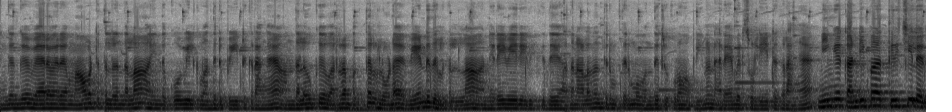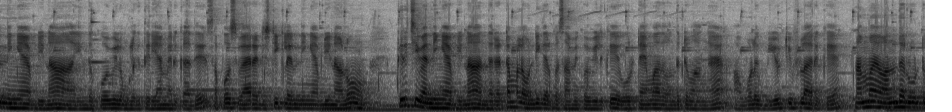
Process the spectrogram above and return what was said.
எங்கெங்கே வேறு வேறு மாவட்டத்தில் இருந்தெல்லாம் இந்த கோவிலுக்கு வந்துட்டு போயிட்டுருக்கிறாங்க அந்தளவுக்கு வர்ற பக்தர்களோட வேண்டுதல்கள்லாம் நிறைவேறி இருக்குது. அதனால தான் திரும்ப திரும்ப வந்துட்டு இருக்கிறோம் அப்படின்னு நிறைய பேர் சொல்லிட்டு இருக்கிறாங்க. நீங்கள் கண்டிப்பாக திருச்சியில் இருந்தீங்க அப்படின்னா இந்த கோவில் உங்களுக்கு தெரியாமல் இருக்காது. சப்போஸ் வேறு டிஸ்ட்ரிக்டில் இருந்தீங்க அப்படின்னாலும் திருச்சி வந்தீங்க அப்படின்னா அந்த ரெட்டமலை ஒண்டி கருப்பசாமி கோவிலுக்கு ஒரு டைமாவது வந்துட்டு வாங்க. அவ்வளோ பியூட்டிஃபுல்லாக இருக்குது நம்ம வந்த ரூட்டு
